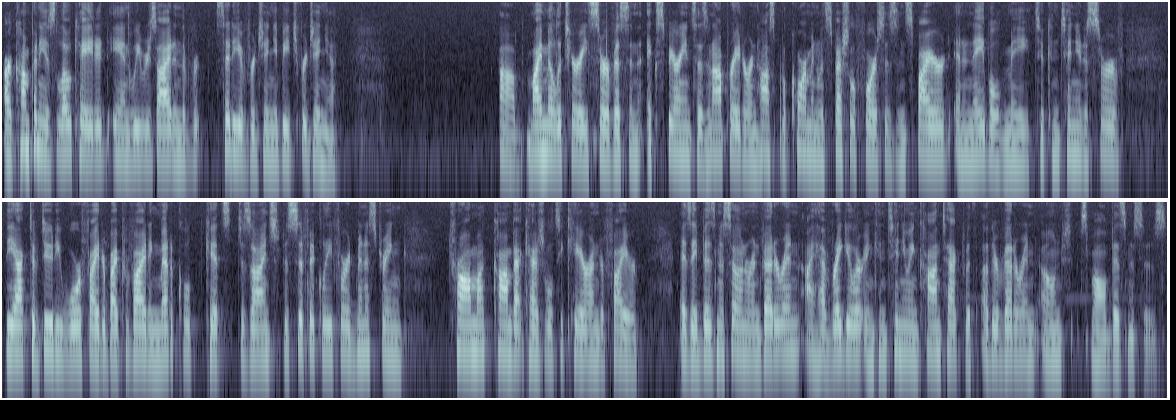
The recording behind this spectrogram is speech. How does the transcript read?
Our company is located, and we reside in the city of Virginia Beach, Virginia. Uh, My military service and experience as an operator and hospital corpsman with Special Forces inspired and enabled me to continue to serve the active duty warfighter by providing medical kits designed specifically for administering trauma combat casualty care under fire. As a business owner and veteran, I have regular and continuing contact with other veteran-owned small businesses.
